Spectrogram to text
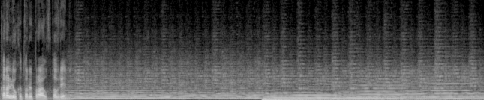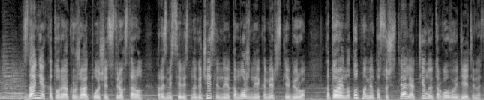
королю, который правил в то время. В зданиях, которые окружают площадь с трех сторон, разместились многочисленные таможенные и коммерческие бюро, которые на тот момент осуществляли активную торговую деятельность.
